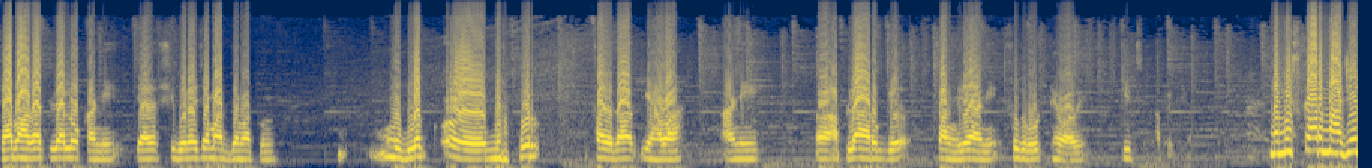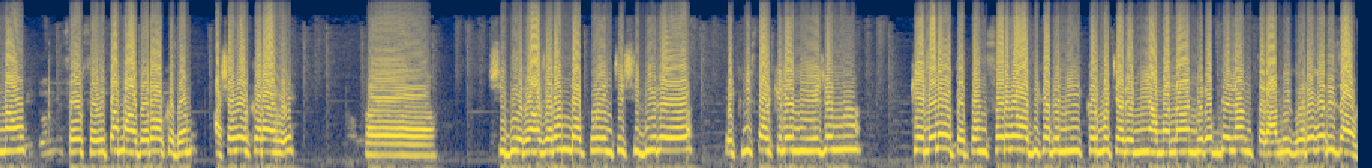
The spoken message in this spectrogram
या भागातल्या लोकांनी या शिबिराच्या माध्यमातून मुबलक भरपूर फायदा घ्यावा आणि आपलं आपले आरोग्य चांगले आणि सुदृढ ठेवावे हीच अपेक्षा. नमस्कार माझे नाव सौ सविता माधवराव कदम आशा वर्कर आहे. शिबिर राजाराम बापू यांचे शिबिर एकवीस तारखेला नियोजन केलेलं होतं पण सर्व अधिकाऱ्यांनी कर्मचाऱ्यांनी आम्हाला निरोप दिल्यानंतर आम्ही घरोघरी जाऊन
